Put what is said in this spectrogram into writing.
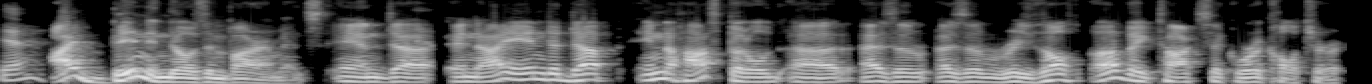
Yeah, I've been in those environments, and uh, and I ended up in the hospital uh, as a as a result of a toxic work culture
